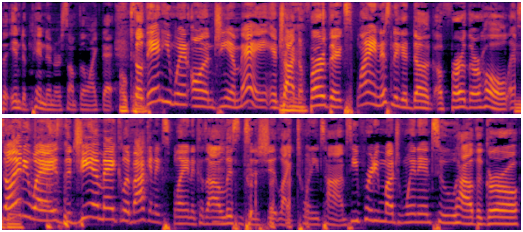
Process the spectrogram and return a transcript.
The Independent or something like that. Okay. Mm-hmm. So then he went on GMA and tried to further explain. This nigga dug a further hole. And so, anyways, the GMA clip I can explain it because I listened to the shit like twenty times. He pretty much went into how the girl,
